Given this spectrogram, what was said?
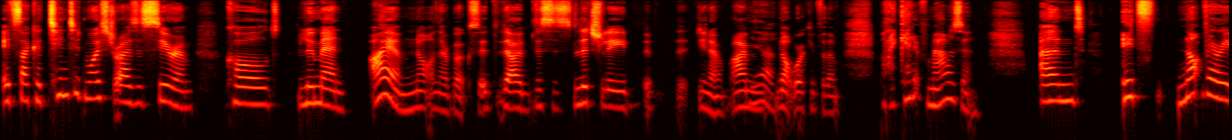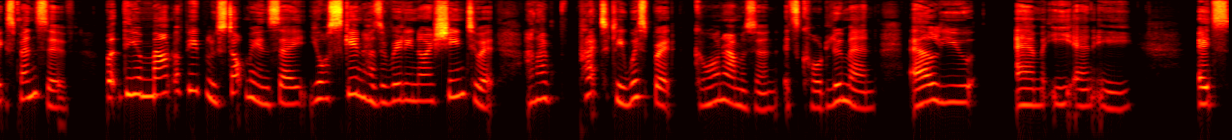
It's like a tinted moisturizer serum called Lumene. I am not on their books. It, this is literally, uh, you know, I'm Yeah. not working for them, but I get it from Amazon, and it's not very expensive. But the amount of people who stop me and say, Your skin has a really nice sheen to it. And I practically whisper it go on Amazon. It's called Lumene, L U M E N E. It's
